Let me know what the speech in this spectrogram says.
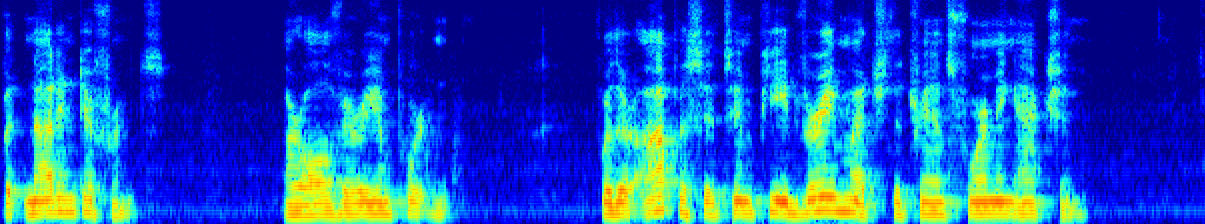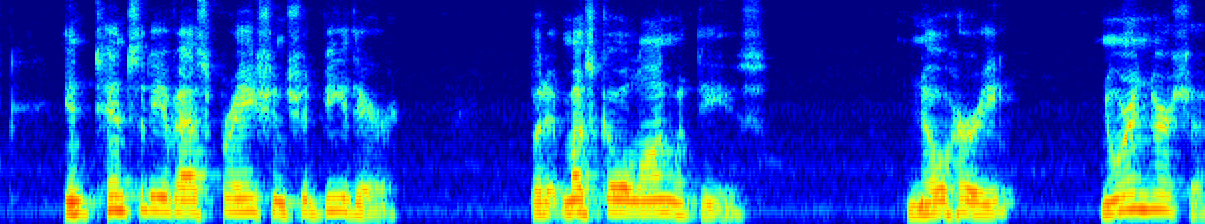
but not indifference are all very important for their opposites impede very much the transforming action. Intensity of aspiration should be there, but it must go along with these. No hurry, nor inertia,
